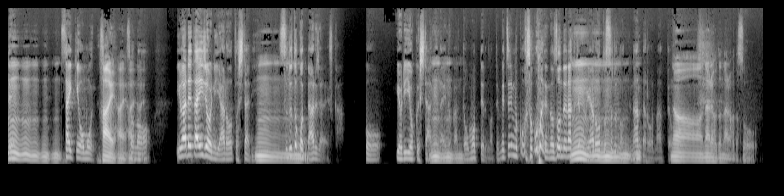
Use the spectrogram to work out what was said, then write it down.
て。最近思うんですよ。はいはいはいはい。その、言われた以上にやろうとしたり、うんするとこってあるじゃないですか。こう、より良くしてあげたいとかって思ってるのって、別に向こうがそこまで望んでなくてもやろうとするのってなんだろうなって思う。ああ、なるほどなるほど。そう。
